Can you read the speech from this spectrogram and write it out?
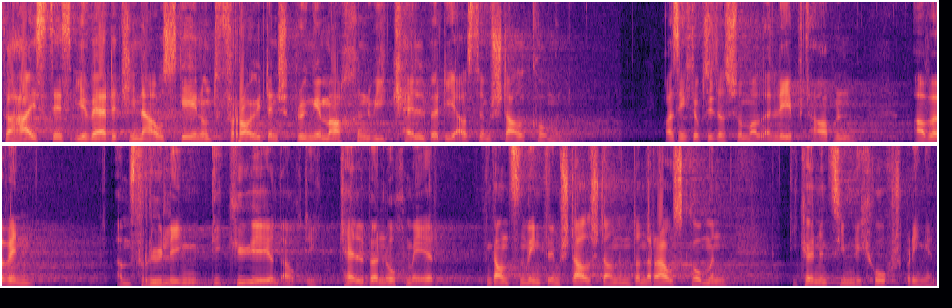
da heißt es, ihr werdet hinausgehen und Freudensprünge machen wie Kälber, die aus dem Stall kommen. Ich weiß nicht, ob Sie das schon mal erlebt haben, aber wenn am Frühling die Kühe und auch die Kälber noch mehr den ganzen Winter im Stall standen und dann rauskommen, die können ziemlich hoch springen.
